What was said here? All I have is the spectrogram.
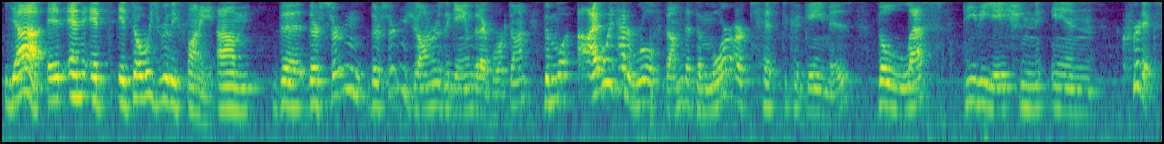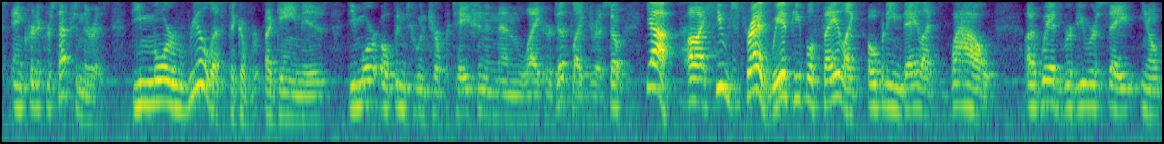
Yeah, it, and it's it's always really funny. Um, the there's certain there's certain genres of game that I've worked on. The more I've always had a rule of thumb that the more artistic a game is, the less deviation in critics and critic reception there is. The more realistic a game is, the more open to interpretation and then like or dislike there is. So yeah, uh, huge spread. We had people say like opening day, like wow. Uh, we had reviewers say, you know,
